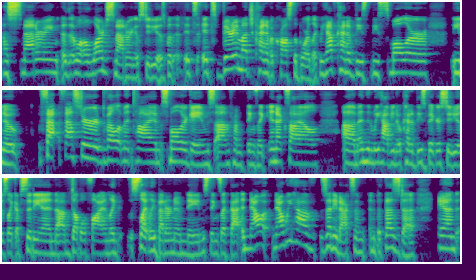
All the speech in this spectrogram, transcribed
a smattering, uh, well, a large smattering of studios, but it's it's very much kind of across the board. Like we have kind of these these smaller, you know, fa- faster development time, smaller games um, from things like inXile. Um, and then we have, you know, kind of these bigger studios like Obsidian, um, Double Fine, like slightly better known names, things like that. And now, now we have ZeniMax and, and Bethesda, and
